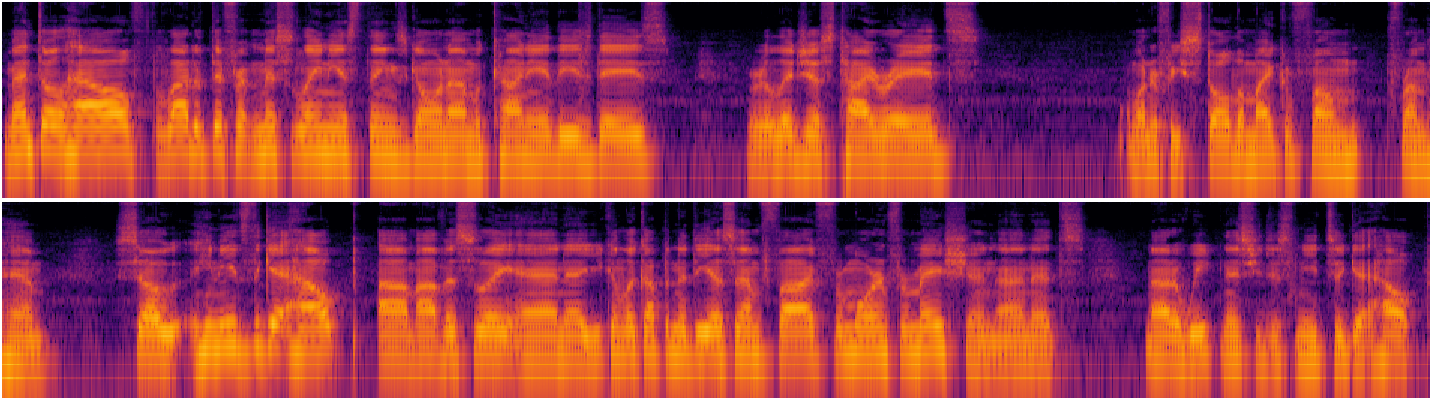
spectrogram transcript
mental health, a lot of different miscellaneous things going on with Kanye these days. Religious tirades. I wonder if he stole the microphone from him. So he needs to get help, um, obviously, and uh, you can look up in the DSM 5 for more information. And it's not a weakness, you just need to get help.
